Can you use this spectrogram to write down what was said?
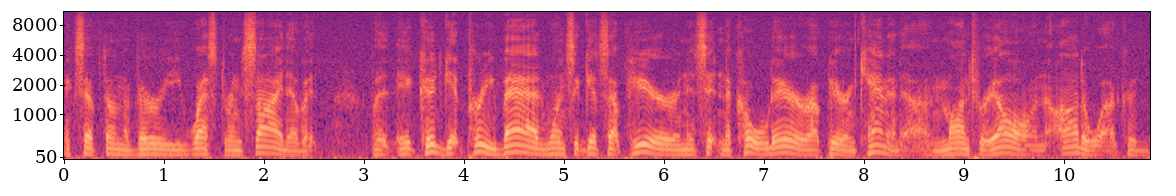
except on the very western side of it. But it could get pretty bad once it gets up here and it's hitting the cold air up here in Canada and Montreal and Ottawa could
